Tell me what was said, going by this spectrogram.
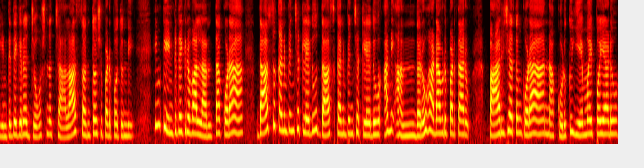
ఇంటి దగ్గర జోష్న చాలా సంతోషపడిపోతుంది. ఇంక ఇంటి దగ్గర వాళ్ళంతా కూడా దాసు కనిపించట్లేదు దాసు కనిపించట్లేదు అని అందరూ హడావుడి పడతారు. పారిజాతం కూడా నా కొడుకు ఏమైపోయాడు?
